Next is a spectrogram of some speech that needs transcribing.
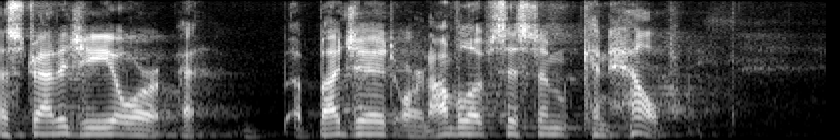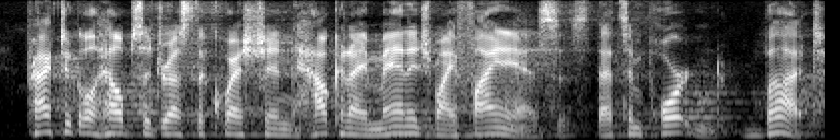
A strategy or a budget or an envelope system can help. Practical helps address the question how can I manage my finances? That's important. But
